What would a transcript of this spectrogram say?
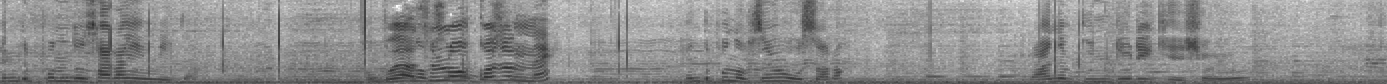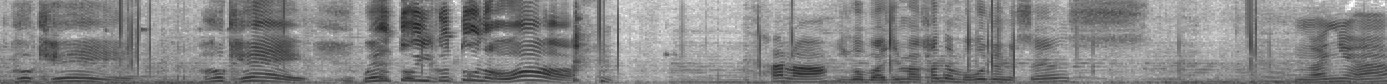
핸드폰도 사랑입니다. 어, 뭐야 슬로우 못 꺼졌네? 핸드폰 없으면 못 살아. 라는 분들이 계셔요. 오케이. 오케이. 왜 또 이거 또 나와? 살아 이거 마지막 하나 먹어주는 센스. 응 아니야?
